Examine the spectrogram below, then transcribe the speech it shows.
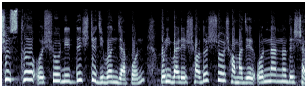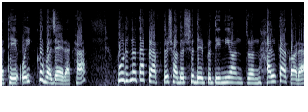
সুস্থ ও সুনির্দিষ্ট জীবনযাপন, পরিবারের সদস্য, সমাজের অন্যান্যদের সাথে ঐক্য বজায় রাখা পূর্ণতা প্রাপ্ত সদস্যদের প্রতি নিয়ন্ত্রণ হালকা করা,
